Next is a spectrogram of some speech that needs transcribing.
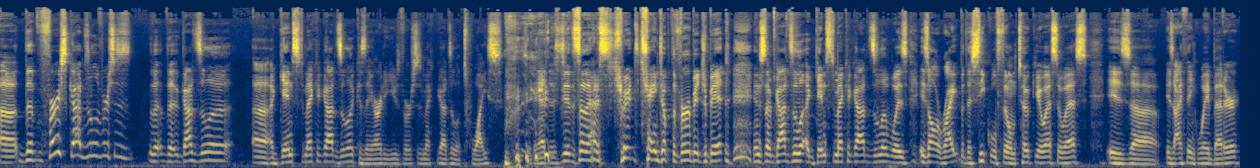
Uh, the first Godzilla versus the, the Godzilla uh, against Mecha Godzilla because they already used versus Mecha Godzilla twice, so they had to, so they had to change up the verbiage a bit. And so Godzilla against Mecha Godzilla was is all right, but the sequel film Tokyo SOS is uh, is I think way better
